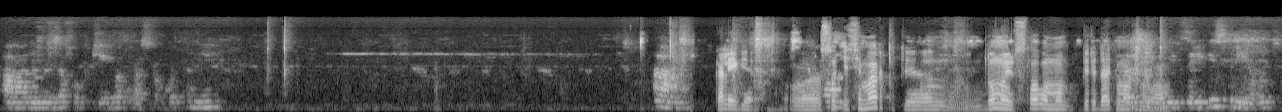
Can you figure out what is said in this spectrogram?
А номер закупки вопрос какой по ней? А, Коллеги, э, Сотиси Маркет, думаю, слово передать можно вам. зарегистрировать.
